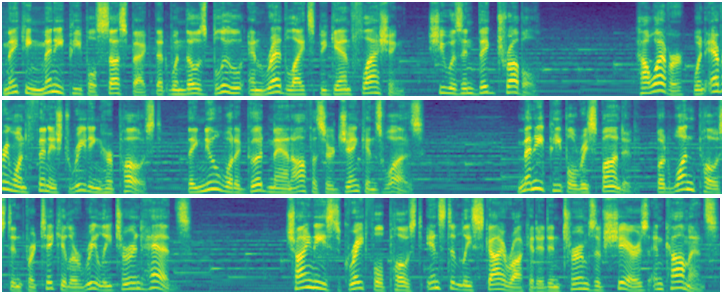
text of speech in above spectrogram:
making many people suspect that when those blue and red lights began flashing, she was in big trouble. However, when everyone finished reading her post, they knew what a good man Officer Jenkins was. Many people responded, but one post in particular really turned heads. Chy-Niece's grateful post instantly skyrocketed in terms of shares and comments.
